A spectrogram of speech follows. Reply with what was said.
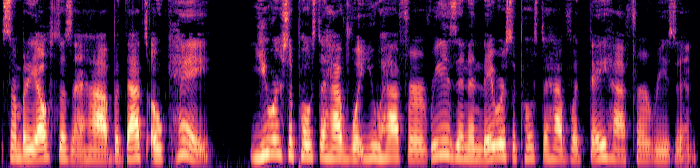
somebody else doesn't have, but that's okay. You were supposed to have what you have for a reason, and they were supposed to have what they have for a reason.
